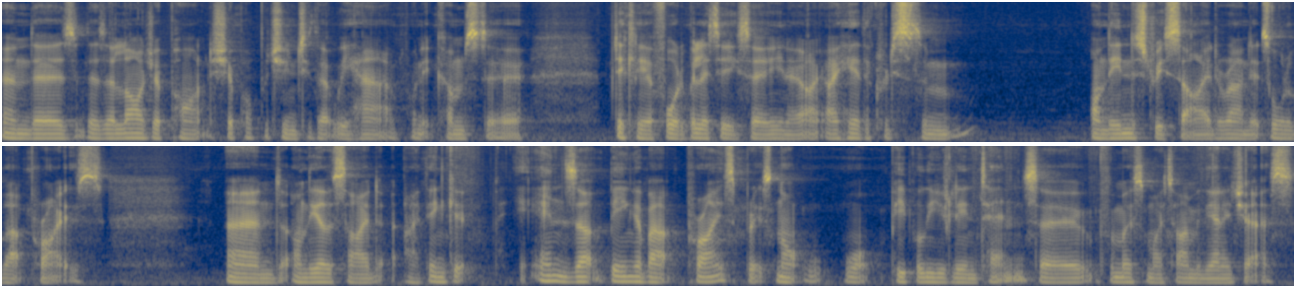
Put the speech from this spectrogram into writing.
and there's there's a larger partnership opportunity that we have when it comes to particularly affordability. So you know, I, I hear the criticism on the industry side around it's all about price, and on the other side, I think it, it ends up being about price, but it's not what people usually intend. So for most of my time in the NHS,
